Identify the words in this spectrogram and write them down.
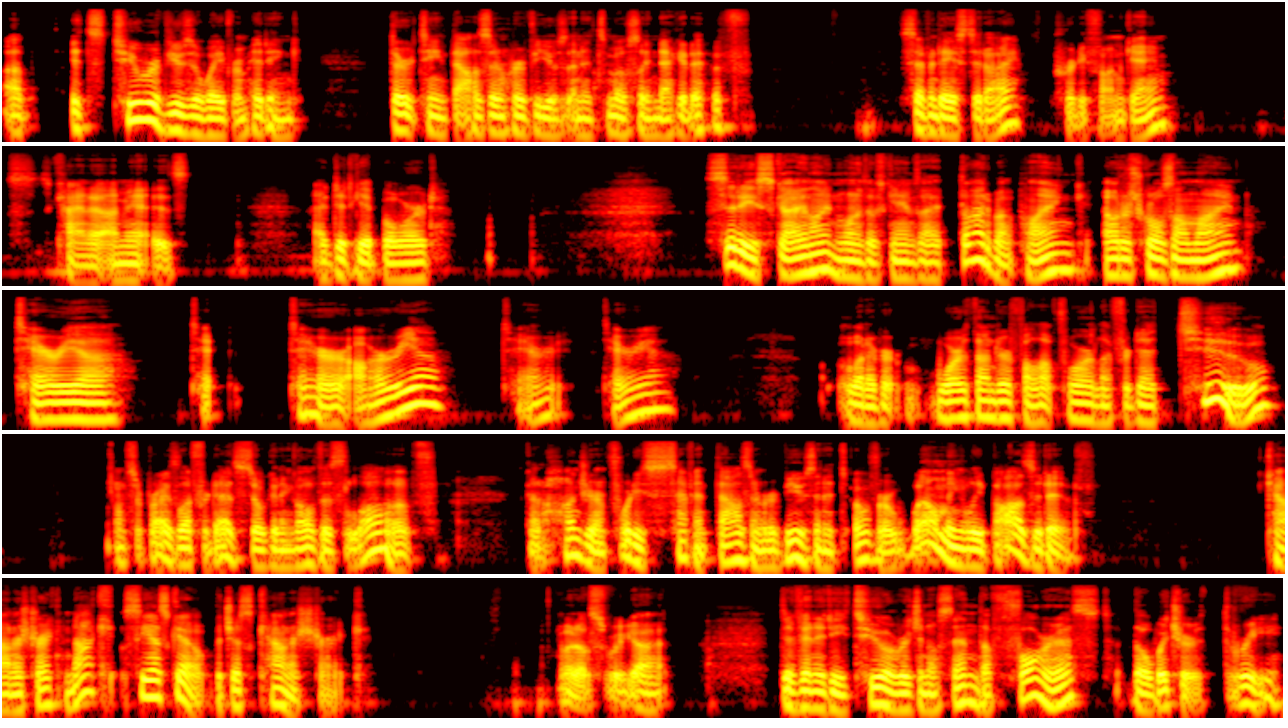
Uh, it's two reviews away from hitting 13,000 reviews, and it's mostly negative. Seven Days to Die, pretty fun game. It's kind of, I mean, it's, I did get bored. City Skyline, one of those games I thought about playing. Elder Scrolls Online, Terraria, Ter- Terraria, Ter- Terraria, whatever. War Thunder, Fallout 4, Left 4 Dead 2. I'm surprised Left 4 Dead's still getting all this love. Got 147,000 reviews and it's overwhelmingly positive. Counter Strike, not CSGO, but just Counter Strike. What else we got? Divinity 2 Original Sin, The Forest, The Witcher 3,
